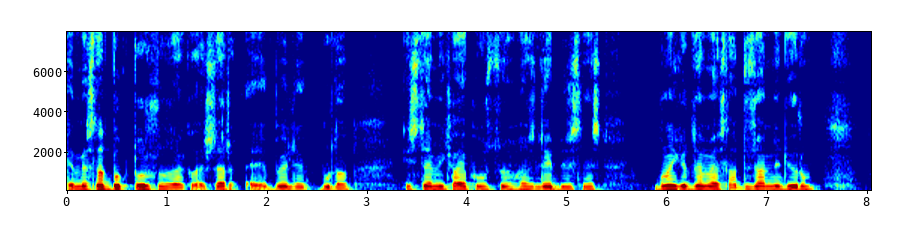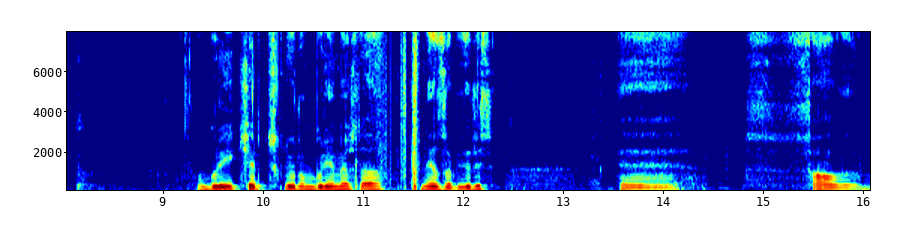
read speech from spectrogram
E, mesela doktorsunuz arkadaşlar. E, böyle buradan Instagram hikaye postu hazırlayabilirsiniz. Buna girdim mesela düzenle diyorum. Buraya kere tıklıyorum. Buraya mesela ne yazabiliriz? Ee, sağlığımız.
